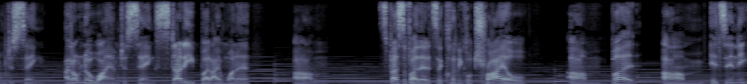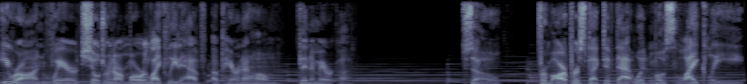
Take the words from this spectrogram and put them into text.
I'm just saying I don't know why I'm just saying study but I want to um specify that it's a clinical trial, um, but um, it's in Iran where children are more likely to have a parent at home than America. So, from our perspective, that would most likely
